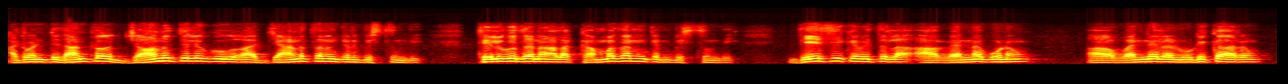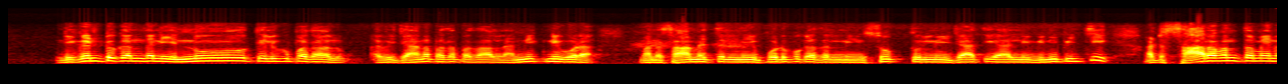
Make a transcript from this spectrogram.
అటువంటి దాంట్లో జాను తెలుగు ఆ జానతనం కనిపిస్తుంది. తెలుగుదనాల కమ్మదనం కనిపిస్తుంది. దేశీ కవితల ఆ వెన్నగుణం ఆ వన్నెల నుడికారం నిఘంటుకందని ఎన్నో తెలుగు పదాలు అవి జానపద పదాలను అన్నింటినీ కూడా మన సామెతల్ని పొడుపు కథల్ని సూక్తుల్ని జాతీయాల్ని వినిపించి అటు సారవంతమైన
